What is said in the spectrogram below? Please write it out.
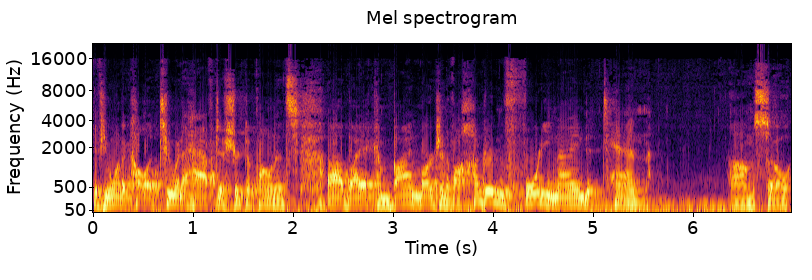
if you want to call it, two and a half district opponents uh, by a combined margin of 149 to 10. Um, so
